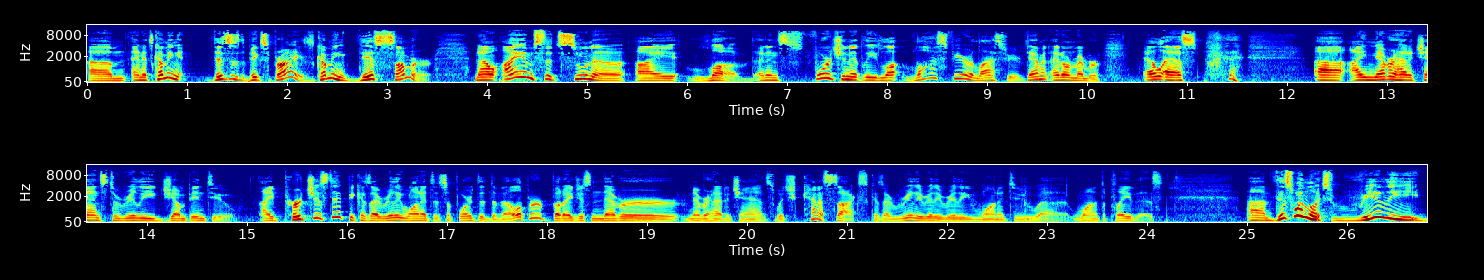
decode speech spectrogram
Um, and it's coming this is the big surprise. Coming this summer. Now, I am Setsuna I loved, and unfortunately, Lost Sphere or Last Sphere? Damn it, I don't remember. LS, uh, I never had a chance to really jump into. I purchased it because I really wanted to support the developer, but I just never never had a chance, which kind of sucks because I really, really, really wanted to uh, wanted to play this. Um, this one looks really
